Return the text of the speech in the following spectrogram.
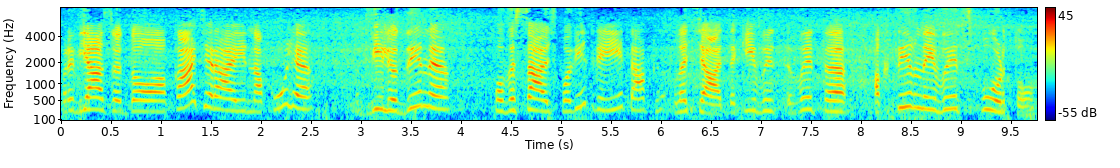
Прив'язують до катера і на кулі дві людини повисають в повітрі і так летять. Такий вид, вид е, активний вид спорту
